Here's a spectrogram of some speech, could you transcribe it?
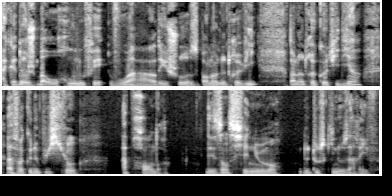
Akadosh Baruch Hu nous fait voir des choses pendant notre vie, pendant notre quotidien, afin que nous puissions apprendre des enseignements de tout ce qui nous arrive.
